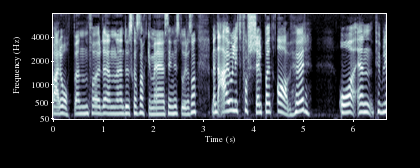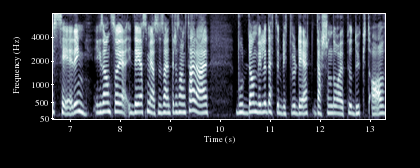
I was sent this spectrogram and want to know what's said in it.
være åpen for den du skal snakke med sin historie og sånn. Men det er jo litt forskjell på et avhør og en publisering. Ikke sant? Så jeg, det som jeg syns er interessant her, er hvordan ville dette blitt vurdert dersom det var et produkt av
